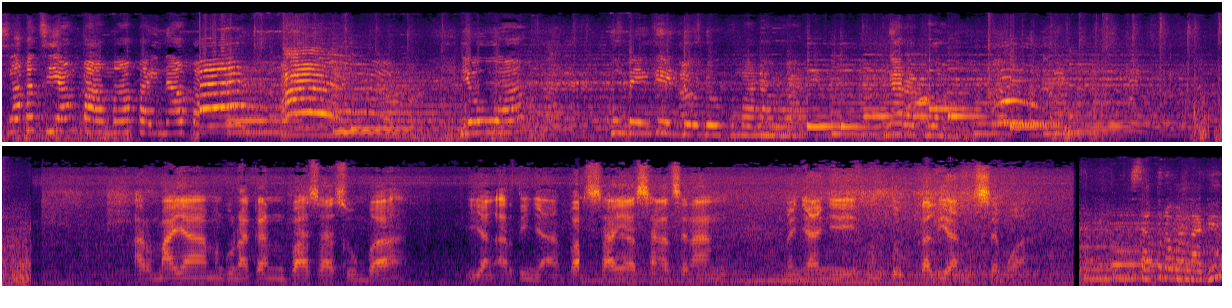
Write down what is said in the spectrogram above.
Selamat siang Pak Ma, Pak Ina, Pak. Dodo kumana. Armaya menggunakan bahasa Sumba yang artinya saya sangat senang menyanyi untuk kalian semua. Satu nomor lagu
